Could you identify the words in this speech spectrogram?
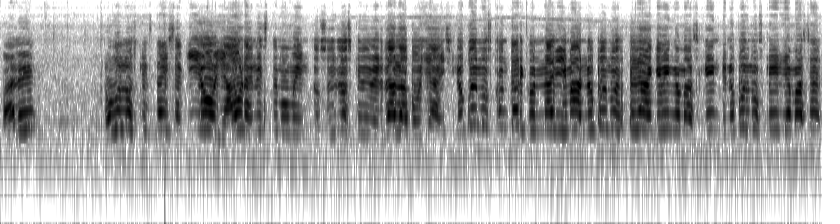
¿vale? Todos los que estáis aquí hoy, ahora en este momento, sois los que de verdad lo apoyáis. Y no podemos contar con nadie más, no podemos esperar a que venga más gente, no podemos querer llamar a,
